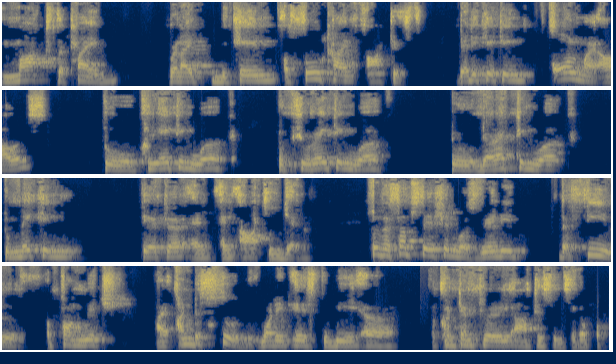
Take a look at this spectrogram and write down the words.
marked the time when I became a full-time artist, dedicating all my hours to creating work, to curating work, to directing work, to making theater and, and art in general. So the substation was really the field upon which I understood what it is to be a, a contemporary artist in Singapore.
